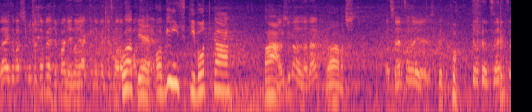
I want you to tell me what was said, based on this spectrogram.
Lej, zobaczymy co to będzie, panie. No jak to nie będzie smarowało? wiem. ogiński, wódka. Patrz, Oryginalna, tak? zobacz. Od serca lejesz. Od serca.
